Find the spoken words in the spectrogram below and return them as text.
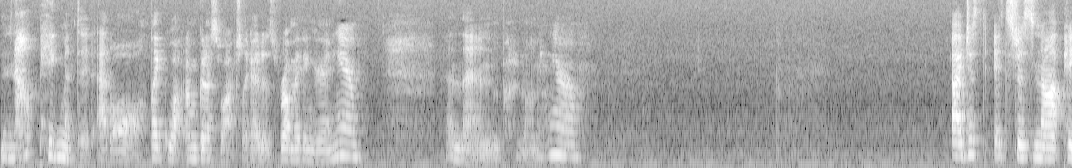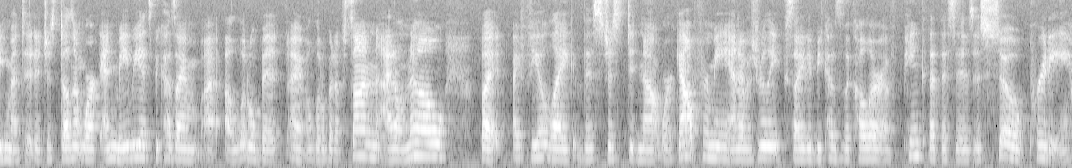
not pigmented at all. Like what? I'm going to swatch. Like I just rub my finger in here and then put it on here. I just, it's just not pigmented. It just doesn't work. And maybe it's because I'm a little bit, I have a little bit of sun. I don't know but I feel like this just did not work out for me and I was really excited because the color of pink that this is is so pretty.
